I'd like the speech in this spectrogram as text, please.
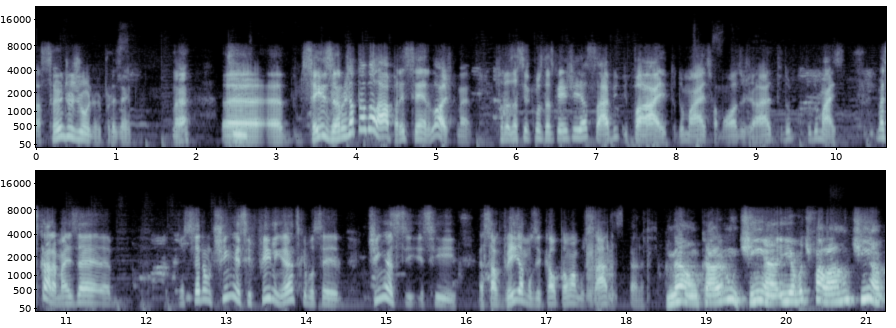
a Sandy Júnior, por exemplo né? É, seis anos já tava lá aparecendo, lógico, né? Todas as circunstâncias que a gente já sabe, de pai, tudo mais, famoso já, tudo, tudo mais. Mas, cara, mas é. Você não tinha esse feeling antes que você tinha esse, esse, essa veia musical tão aguçada, cara? Não, cara, não tinha. E eu vou te falar, não tinha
